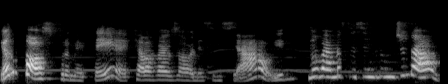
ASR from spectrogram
Eu não posso prometer que ela vai usar óleo essencial e não vai mais ter síndrome de Down.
